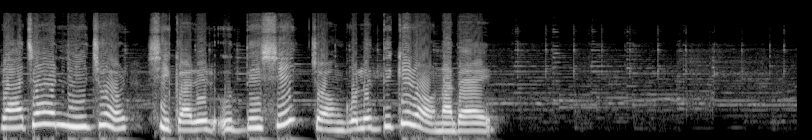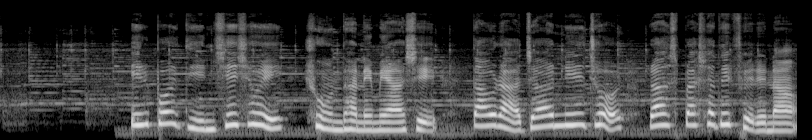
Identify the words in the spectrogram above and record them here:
রাজা আর নির্ঝর শিকারের উদ্দেশ্যে জঙ্গলের দিকে রওনা দেয়। এরপর দিন শেষ হয়ে সন্ধ্যা নেমে আসে। তাও রাজা আর নির্ঝর রাজপ্রাসাদে ফেরে না।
